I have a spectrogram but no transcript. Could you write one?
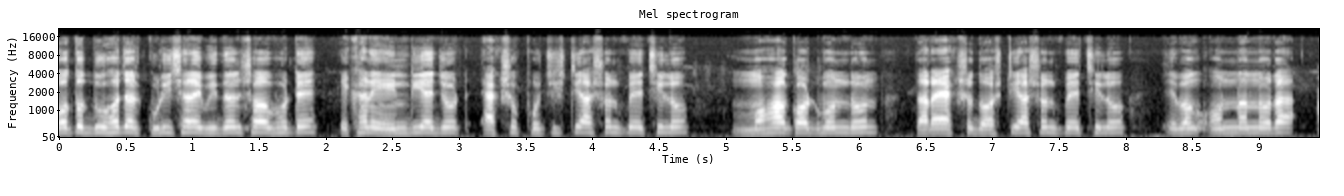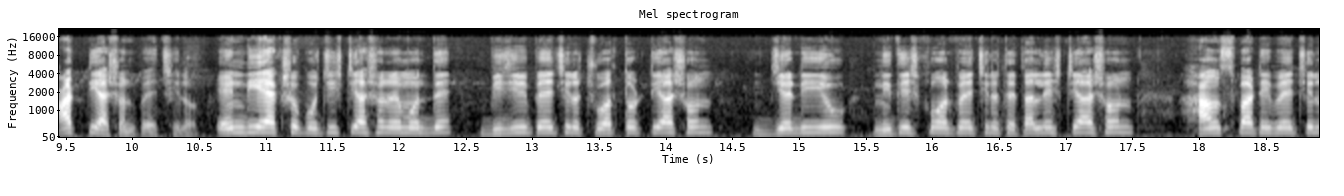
গত দু হাজার কুড়ি সালে বিধানসভা ভোটে এখানে ইন্ডিয়া জোট একশো পঁচিশটি আসন পেয়েছিল। মহাগঠবন্ধন তারা একশো দশটি আসন পেয়েছিল। এবং অন্যান্যরা আটটি আসন পেয়েছিল। এনডিএ একশো পঁচিশটি আসনের মধ্যে বিজেপি পেয়েছিল চুয়াত্তরটি আসন, জেডিইউ নীতিশ কুমার পেয়েছিল তেতাল্লিশটি আসন, হামস পার্টি পেয়েছিল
